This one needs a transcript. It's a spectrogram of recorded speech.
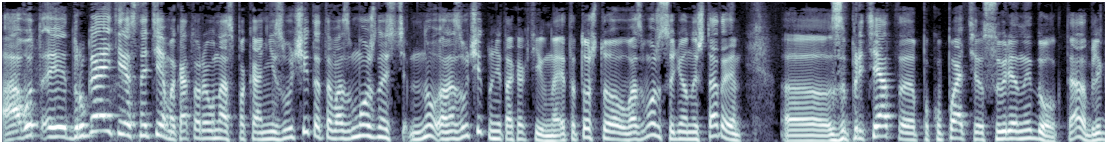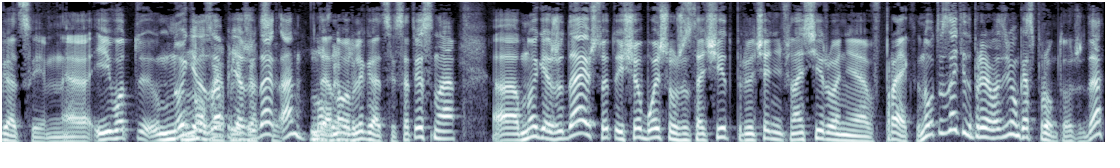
А вот э, другая интересная тема, которая у нас пока не звучит, это возможность, ну, она звучит, но не так активно, это то, что, возможно, Соединенные Штаты э, запретят э, покупать суверенный долг, да, облигации. И вот многие новые на Западе облигации. ожидают... А? Новые. Да, новые облигации. Соответственно, многие ожидают, что это еще больше ужесточит привлечение финансирования в проекты. Ну, вот, вы знаете, например, возьмем «Газпром» тот же, да,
